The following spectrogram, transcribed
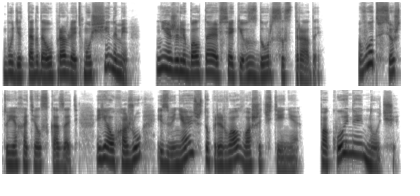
будет тогда управлять мужчинами, нежели болтая всякий вздор с эстрады. Вот все, что я хотел сказать. Я ухожу, извиняюсь, что прервал ваше чтение. Покойной ночи.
